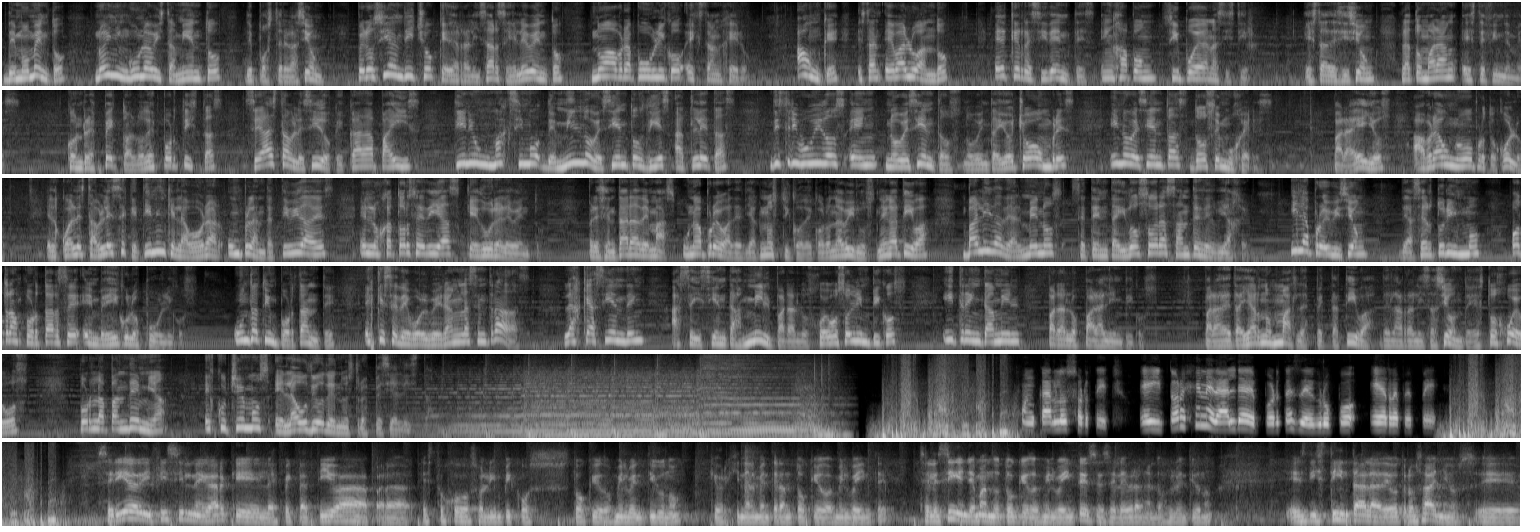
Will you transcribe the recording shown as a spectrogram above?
De momento, no hay ningún avistamiento de postergación, pero sí han dicho que de realizarse el evento no habrá público extranjero, aunque están evaluando el que residentes en Japón sí puedan asistir. Esta decisión la tomarán este fin de mes. Con respecto a los deportistas, se ha establecido que cada país tiene un máximo de 1.910 atletas distribuidos en 998 hombres y 912 mujeres. Para ellos habrá un nuevo protocolo, el cual establece que tienen que elaborar un plan de actividades en los 14 días que dura el evento. Presentar además una prueba de diagnóstico de coronavirus negativa válida de al menos 72 horas antes del viaje y la prohibición de hacer turismo o transportarse en vehículos públicos. Un dato importante es que se devolverán las entradas, las que ascienden a 600.000 para los Juegos Olímpicos y 30.000 para los Paralímpicos. Para detallarnos más la expectativa de la realización de estos juegos, por la pandemia, escuchemos el audio de nuestro especialista. Carlos Sortecho, editor general de deportes del grupo RPP. Sería difícil negar que la expectativa para estos Juegos Olímpicos Tokio 2021, que originalmente eran Tokio 2020, se le siguen llamando Tokio 2020, se celebran en el 2021, es distinta a la de otros años. Eh,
